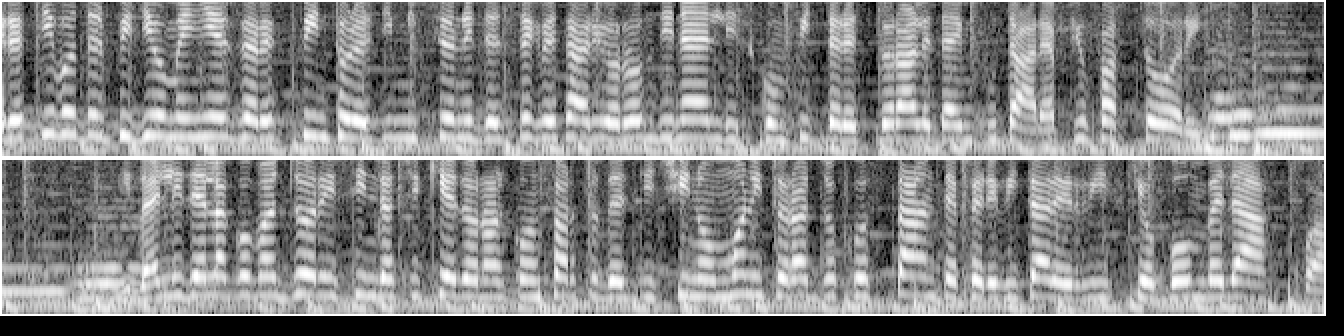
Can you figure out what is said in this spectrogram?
direttivo del PD Omegnese ha respinto le dimissioni del segretario Rondinelli, sconfitta elettorale da imputare a più fattori. Livelli del Lago Maggiore, i sindaci chiedono al Consorzio del Ticino un monitoraggio costante per evitare il rischio bombe d'acqua.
